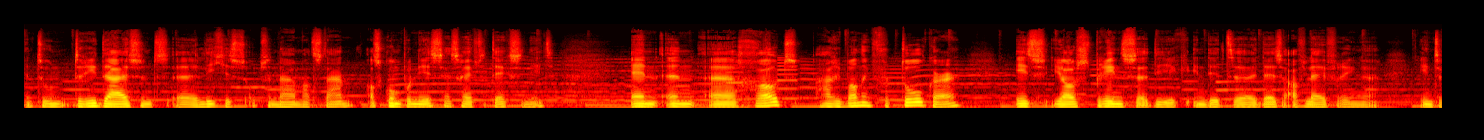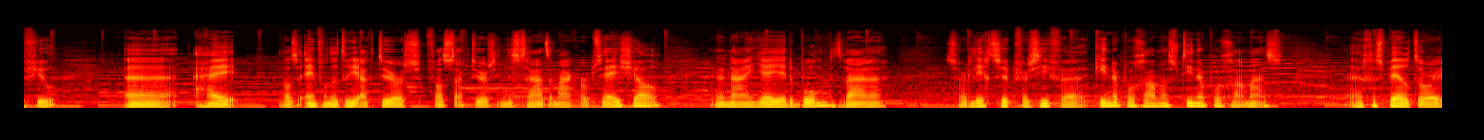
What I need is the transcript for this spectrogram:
En toen 3000 uh, liedjes op zijn naam had staan als componist. Hij schreef de teksten niet. En een groot Harry Banning vertolker is Joost Prinsen, die ik in dit, deze aflevering interview. Hij was een van de drie acteurs, vaste acteurs in de Stratenmaker op Zee show. En daarna J.J. de Bom. Dat waren soort licht subversieve kinderprogramma's, tienerprogramma's. Uh, gespeeld door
